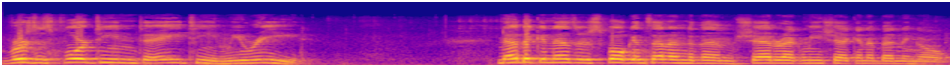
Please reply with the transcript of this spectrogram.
verses 14 to 18, we read Nebuchadnezzar spoke and said unto them, Shadrach, Meshach, and Abednego,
